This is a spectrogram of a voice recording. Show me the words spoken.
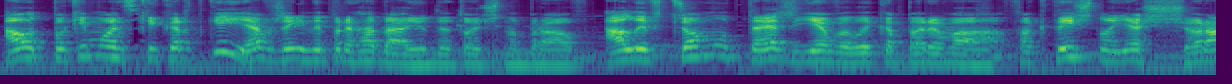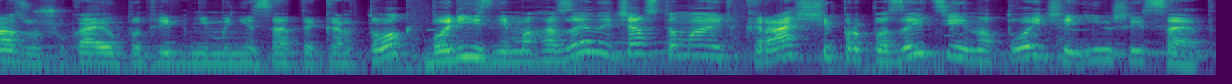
А от покемонські картки я вже й не пригадаю, де точно брав. Але в цьому теж є велика перевага. Фактично, я щоразу шукаю потрібні мені сети карток, бо різні магазини часто мають кращі пропозиції на той чи інший сет.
